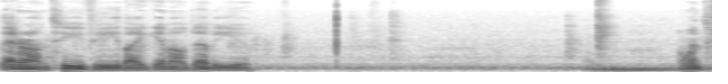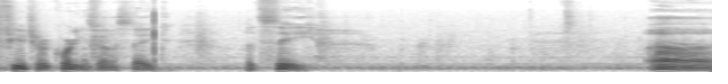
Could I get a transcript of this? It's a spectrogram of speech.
that are on TV, like MLW. I went to future recordings by mistake. Let's see. Uh,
